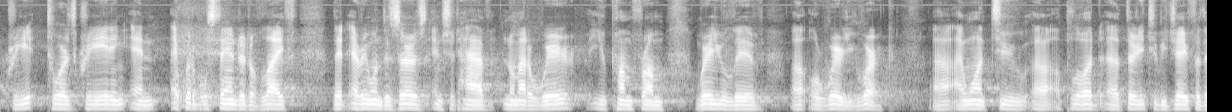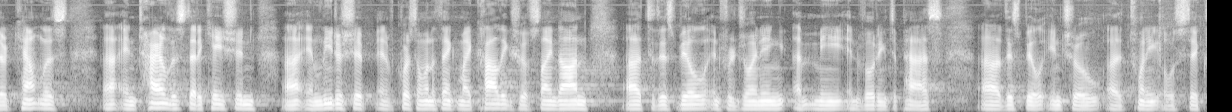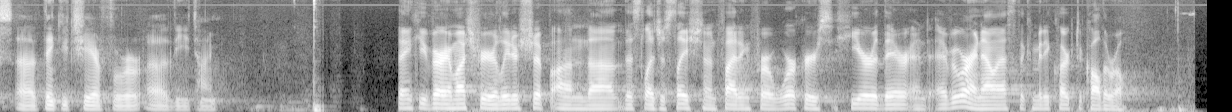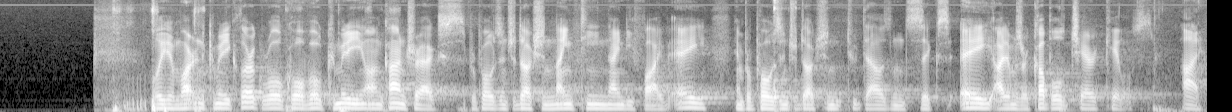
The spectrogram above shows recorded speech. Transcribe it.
create, towards creating an equitable standard of life that everyone deserves and should have no matter where you come from, where you live, uh, or where you work. Uh, I want to uh, applaud 32BJ uh, for their countless and tireless dedication and leadership. And of course, I want to thank my colleagues who have signed on to this bill and for joining me in voting to pass this bill, Intro 2006. thank you, Chair, for the time. Thank you very much for your leadership on uh, this legislation and fighting for workers here, there, and everywhere. I now ask the committee clerk to call the roll. William Martin, Committee Clerk, roll call vote, Committee on Contracts, proposed introduction 1995A and proposed introduction 2006A. Items are coupled, Chair Kallos. Aye.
